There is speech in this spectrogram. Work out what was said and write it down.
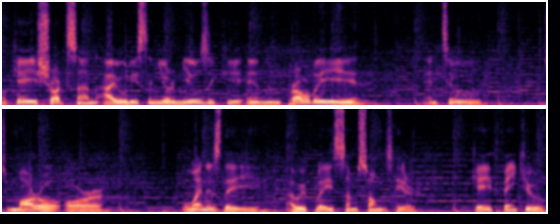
Ok, Short Sun, I will listen your music and probably until tomorrow or Wednesday I will play some songs here. Ok, thank you.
